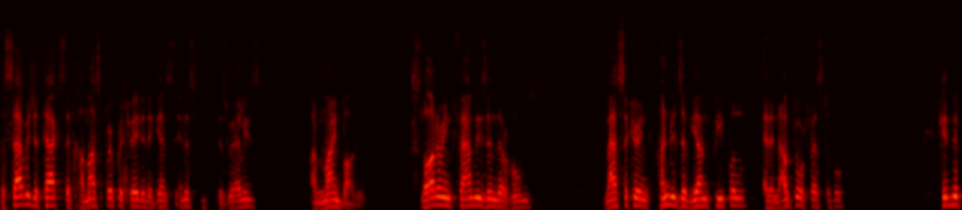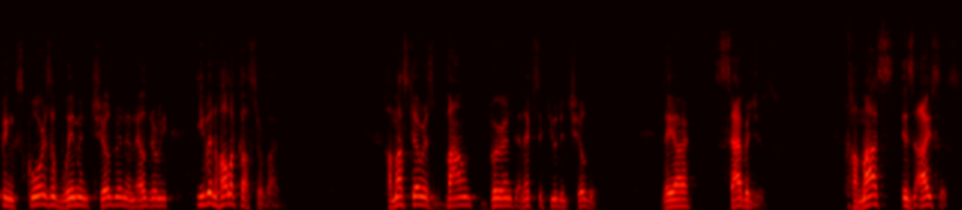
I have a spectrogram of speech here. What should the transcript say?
The savage attacks that Hamas perpetrated against innocent Israelis are mind boggling, slaughtering families in their homes, massacring hundreds of young people at an outdoor festival, kidnapping scores of women, children, and elderly, even Holocaust survivors. Hamas terrorists bound, burned, and executed children. They are savages. Hamas is ISIS.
